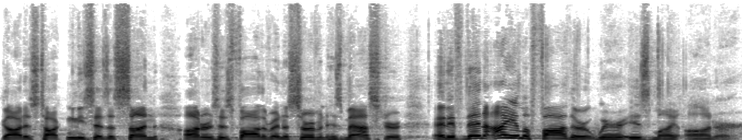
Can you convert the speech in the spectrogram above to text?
God is talking, he says, A son honors his father, and a servant his master. And if then I am a father, where is my honor?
